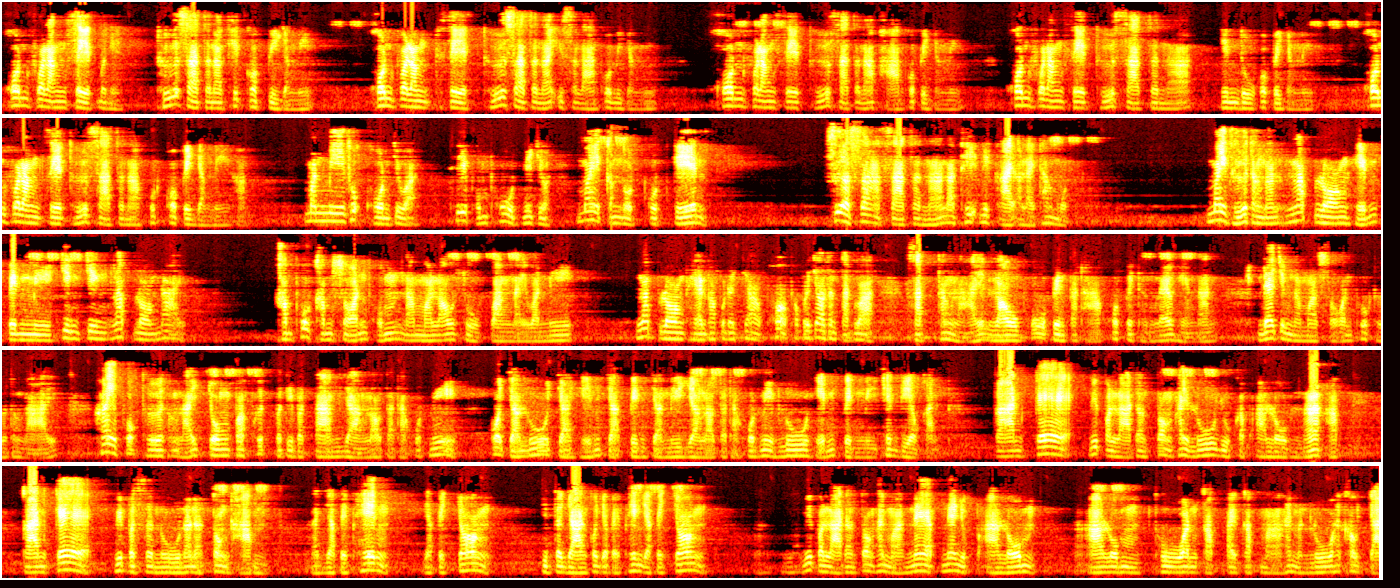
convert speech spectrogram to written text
คนฝรั่งเศสบเนี่ยถือศาสนาคริสต์ก็ปีอย่างนี้ คนฝรั่งเศสถือศาสนาอิสลามก็มีอย่างนี้ คนฝรั่งเศสถือศาสนาพราหมณ์ก็เป็นอย่างนี้ คนฝรั่งเศสถือศาสนาฮินดูก็เป็นอย่างนี้ คนฝรั่งเศสถือศาสนาพุทธก็เป็นอย่างนี้ครับ มันมีทุกคนจีวะที่ผมพูดนี่จีวะไม่กำหนดกฎเกณฑ์เสื้อซาศาสนาลัทธินิกายอะไรทั้งหมด ไม่ถือทางนั้นรับรองเห็นเป็นมีจริง ๆ รับรองได้คำพูดคำสอนผมนำมาเล่าสู่ฟังในวันนี้ รับรองแทนพระพุทธเจ้า เพราะพระพุทธเจ้าท่านตรัสว่า สัตว์ทั้งหลายเราผู้เป็นตถาคตไปถึงแล้วแห่งนั้น ได้จึงนำมาสอนพวกเธอทั้งหลาย ให้พวกเธอทั้งหลายจงประพฤติปฏิบัติตามอย่างเราตถาคตนี้ก็จะรู้จะเห็นจะเป็นจะมีอย่างเราตถาคตนี้รู้เห็นเป็นมีเช่นเดียวกัน การแก้วิปลาสต้องให้รู้อยู่กับอารมณ์นะครับ การแก้วิปัสสนูนั้นต้องทำอย่าไปเพ่ง อย่าไปจ้อง จิตญาณก็อย่าไปเพ่งอย่าไปจ้อง วิปลาสนั้นต้องให้มาแนบ แน่อยู่อารมณ์ อารมณ์ทวนกลับไปกลับมาให้มันรู้ให้เข้าใจ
